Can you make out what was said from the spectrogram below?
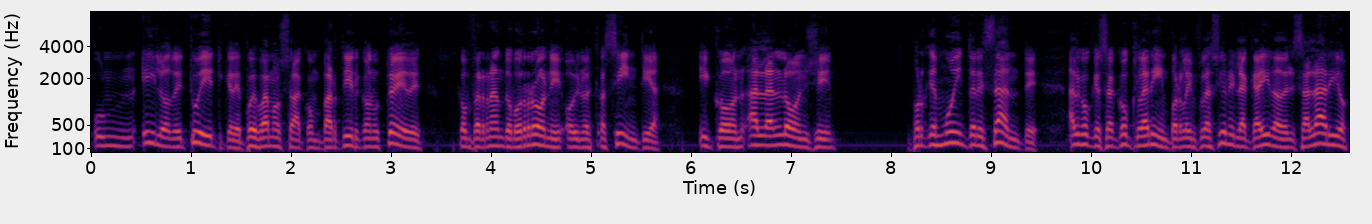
un hilo de tweet que después vamos a compartir con ustedes, con Fernando Borroni, hoy nuestra Cintia, y con Alan Longi, porque es muy interesante, algo que sacó Clarín, por la inflación y la caída del salario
